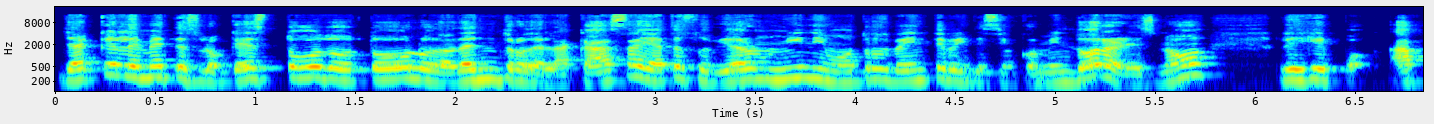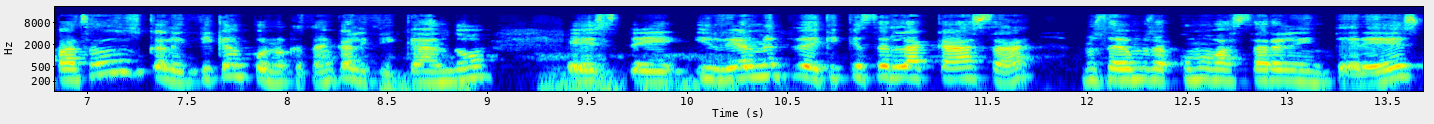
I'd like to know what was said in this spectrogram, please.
Ya que le metes lo que es todo, todo lo de adentro de la casa, ya te subieron mínimo otros 20, 25 mil dólares, ¿no? Le dije, a panzazos califican con lo que están calificando. Este, y realmente de aquí que ser la casa, no sabemos a cómo va a estar el interés.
